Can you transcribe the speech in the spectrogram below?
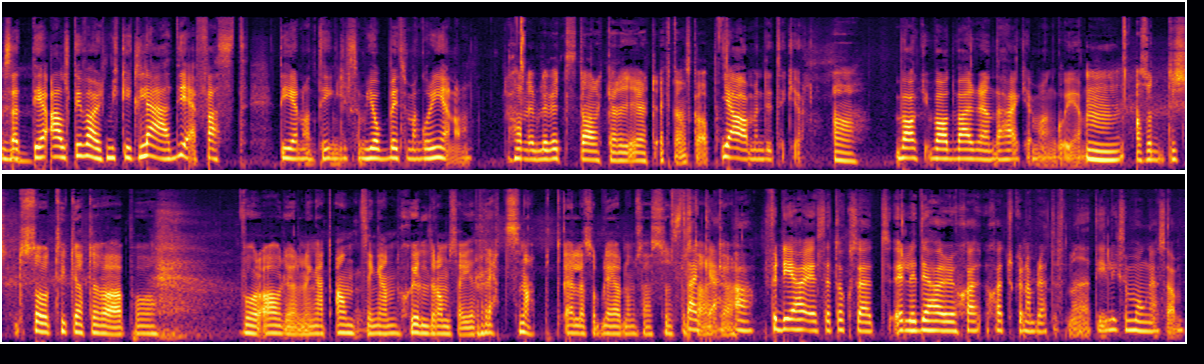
Så att det har alltid varit mycket glädje fast det är någonting liksom jobbigt som man går igenom. Har ni blivit starkare i ert äktenskap? Ja, men det tycker jag. Ja. Vad, vad värre än det här kan man gå igenom. Mm, alltså det, så tyckte jag att det var på vår avdelning. Att antingen skilde de sig rätt snabbt eller så blev de så här superstarka. Starka. Ja, för det har jag sett också, att, eller det har skö- sköterskorna berättat för mig, att det är liksom många som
